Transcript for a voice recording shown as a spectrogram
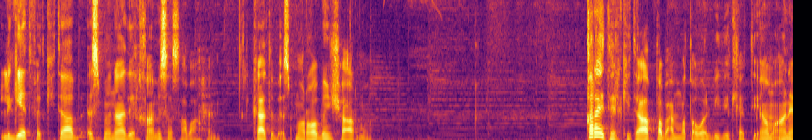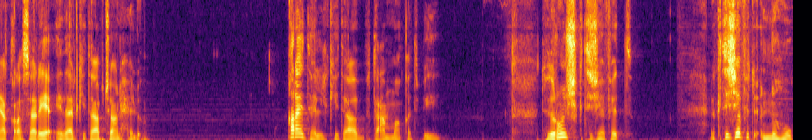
لقيت في كتاب اسمه نادي الخامسة صباحا كاتب اسمه روبن شارما. قريت الكتاب طبعا ما طول بيدي ثلاثة أيام أنا أقرأ سريع إذا الكتاب كان حلو. قريت الكتاب تعمقت بيه. تدرون شو اكتشفت؟ اكتشفت أنه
